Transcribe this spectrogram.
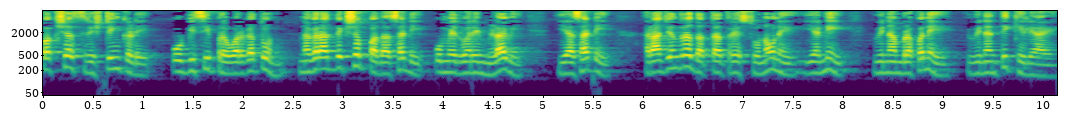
पक्षश्रेष्ठींकडे ओबीसी प्रवर्गातून नगराध्यक्ष पदासाठी उमेदवारी मिळावी यासाठी राजेंद्र दत्तात्रय सोनवणे यांनी विनम्रपणे विनंती केली आहे.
